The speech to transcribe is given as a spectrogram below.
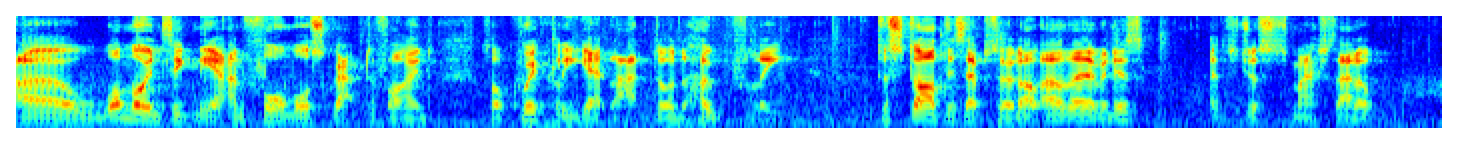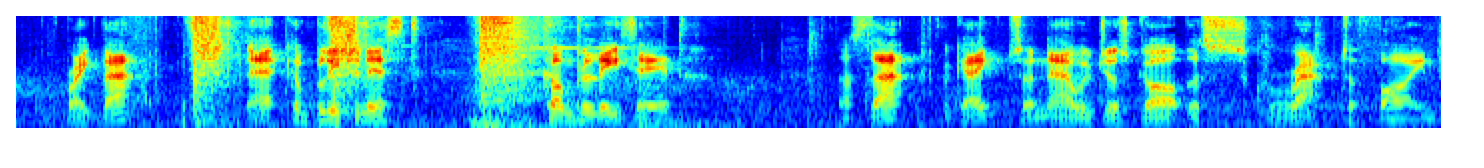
uh, one more insignia and four more scrap to find. So I'll quickly get that done, hopefully. To start this episode up. Oh, there it is. Let's just smash that up. Break that. Yeah, completionist completed. That's that. Okay, so now we've just got the scrap to find.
